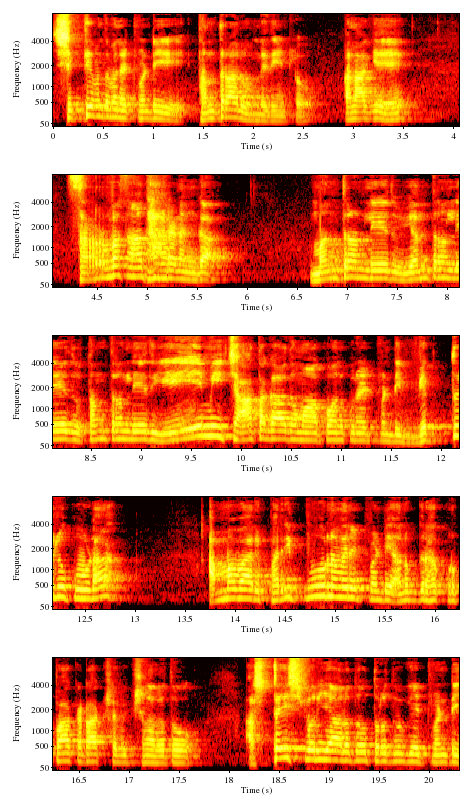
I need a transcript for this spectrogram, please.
శక్తివంతమైనటువంటి తంత్రాలు ఉన్నాయి దీంట్లో. అలాగే సర్వసాధారణంగా మంత్రం లేదు యంత్రం లేదు తంత్రం లేదు ఏమీ చేతగాదు మాకు అనుకునేటువంటి వ్యక్తులు కూడా అమ్మవారి పరిపూర్ణమైనటువంటి అనుగ్రహ కృపా కటాక్ష వీక్షణలతో అష్టైశ్వర్యాలతో తొలతూగేటువంటి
